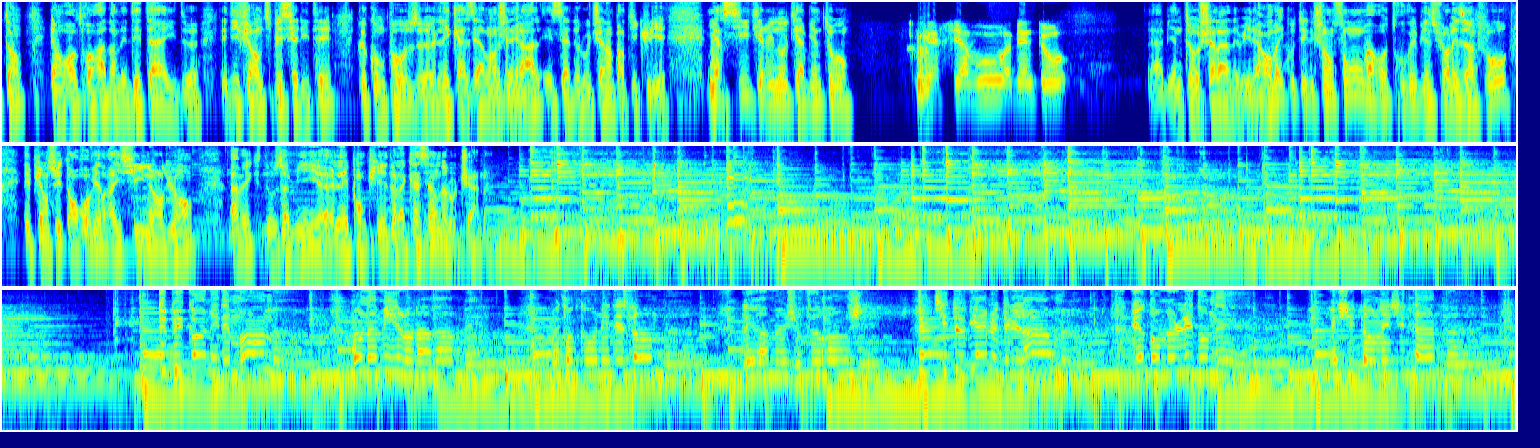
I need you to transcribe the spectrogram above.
et on rentrera dans les détails de, des différentes spécialités que composent les casernes en général et celle de Luciane en particulier. Merci Thierry Nouti, à bientôt. Merci à vous, à bientôt. À bientôt, Chala On va écouter une chanson, on va retrouver bien sûr les infos, et puis ensuite on reviendra ici une heure durant avec nos amis euh, les pompiers de la caserne de Luciane. Qu'on est des hommes, les rames je veux ranger. Si te viennent des larmes, viens donc me les donner. Les gitans, les gitanes,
